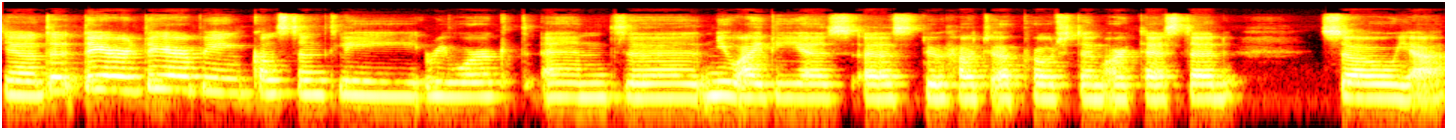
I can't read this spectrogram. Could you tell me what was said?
Yeah, th- they are they are being constantly reworked, and uh, new ideas as to how to approach them are tested. So yeah,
